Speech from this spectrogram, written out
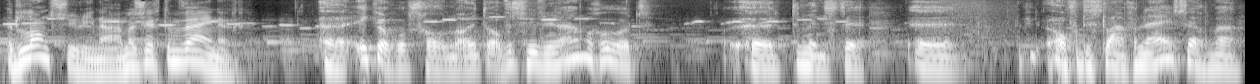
het land Suriname zegt hem weinig. Uh, ik heb op school nooit over Suriname gehoord. Uh, tenminste, uh, over de slavernij, zeg maar.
